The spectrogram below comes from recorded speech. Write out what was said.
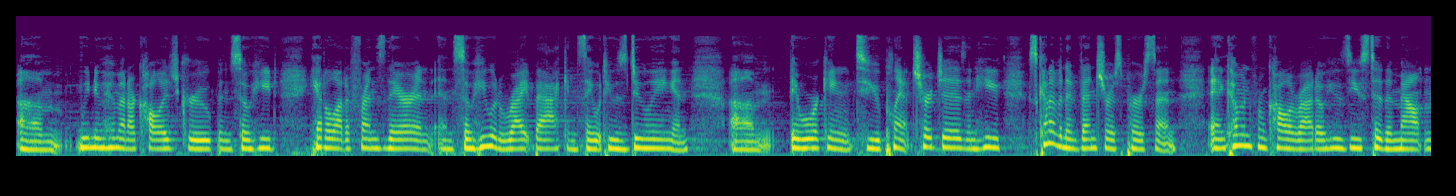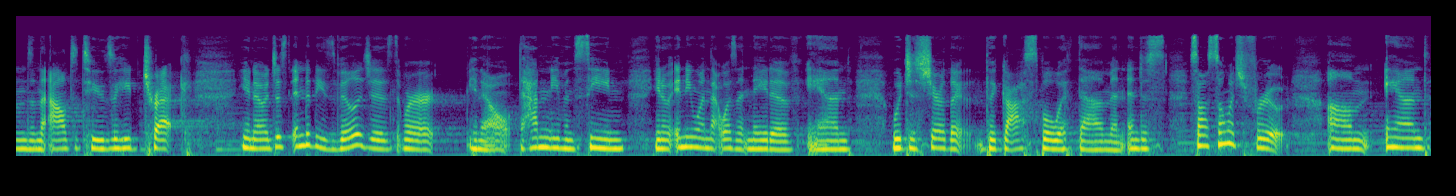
um, we knew him at our college group, and so he'd he had a lot of friends there, and, and so he would write back and say what he was doing. And um, they were working to plant churches, and he was kind of an adventurous person. And coming from Colorado, he was used to the mountains and the altitudes, so he'd trek, you know, just into these villages where you know, hadn't even seen, you know, anyone that wasn't native and would just share the, the gospel with them and, and just saw so much fruit. Um, and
